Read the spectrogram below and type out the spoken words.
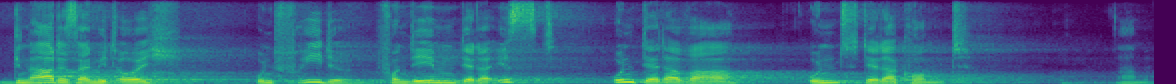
Gnade sei mit euch und Friede von dem, der da ist und der da war und der da kommt. Amen.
